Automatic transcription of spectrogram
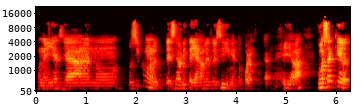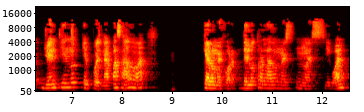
con ellas ya no, pues sí, como les decía ahorita, ya no les doy seguimiento por enfocarme a ella, ¿va? Cosa que yo entiendo que pues me ha pasado, ¿va? Que a lo mejor del otro lado no es, no es igual.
